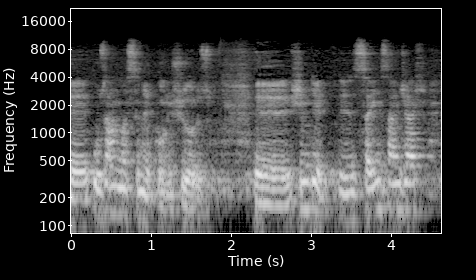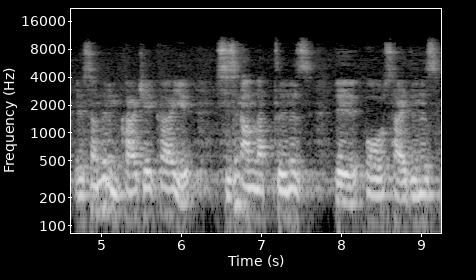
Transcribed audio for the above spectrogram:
e, uzanmasını konuşuyoruz. E, şimdi e, Sayın Sancar sanırım KCK'yı sizin anlattığınız o saydığınız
